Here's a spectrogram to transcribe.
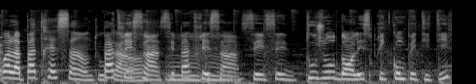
Voilà, pas très sain en tout Pas cas. très hein. sain, c'est pas Mm, très mm. sain. C'est c'est toujours dans l'esprit compétitif.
